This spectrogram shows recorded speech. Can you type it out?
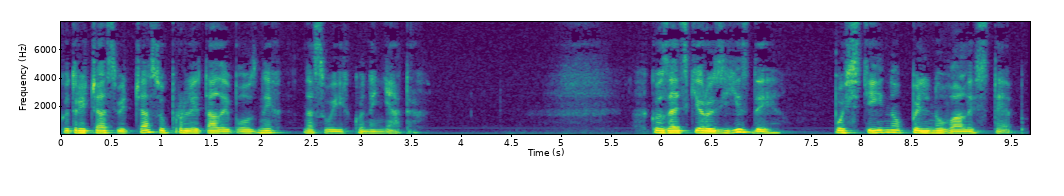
котрі час від часу пролітали повз них на своїх коненятах. Козацькі роз'їзди постійно пильнували степ.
